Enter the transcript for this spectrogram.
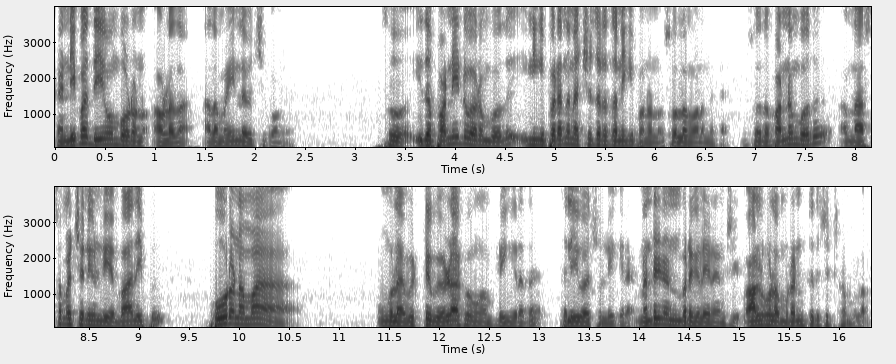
கண்டிப்பாக தீபம் போடணும் அவ்வளோதான் அதை மைண்டில் வச்சுக்கோங்க. ஸோ இதை பண்ணிட்டு வரும்போது நீங்கள் பிறந்த நட்சத்திரத்தன்னைக்கு பண்ணணும் சொல்ல மறந்துட்டேன். ஸோ இதை பண்ணும்போது அந்த அஷ்டமச்சனியுடைய பாதிப்பு பூரணமாக உங்களை விட்டு விலகும் அப்படிங்கிறத தெளிவாக சொல்லிக்கிறேன். நன்றி நண்பர்களே நன்றி. வாழ்வளமுடன் திருச்சிற்றம்பலம்.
